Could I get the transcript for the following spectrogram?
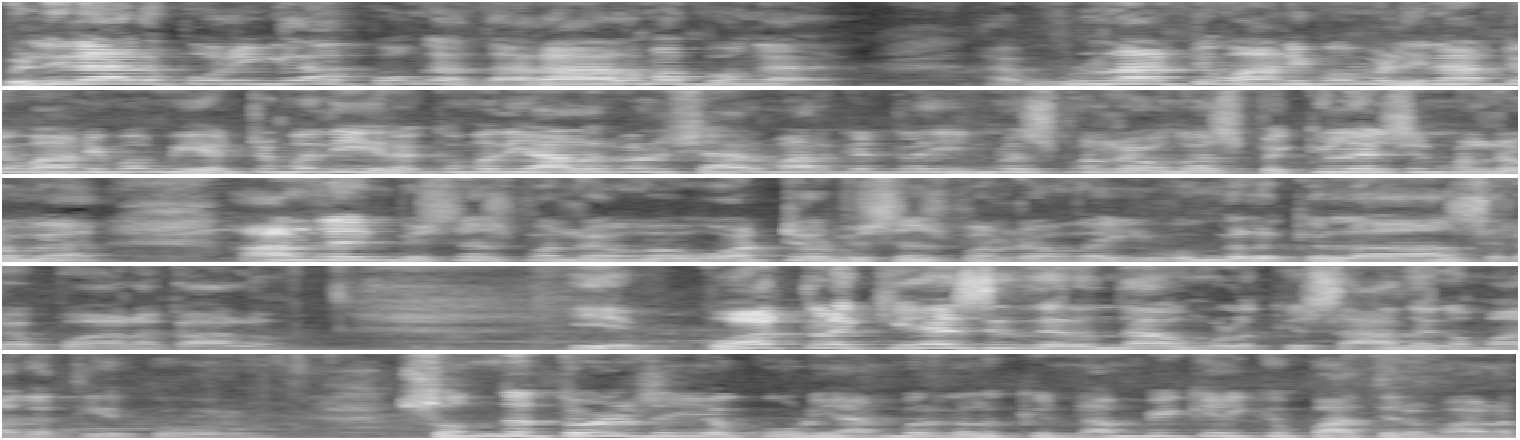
வெளிநாடு போகிறீங்களா போங்க. தாராளமாக போங்க. உள்நாட்டு வாணிபம் வெளிநாட்டு வாணிபம் ஏற்றுமதி இறக்குமதியாளர்கள் ஷேர் மார்க்கெட்டில் இன்வெஸ்ட் பண்ணுறவங்க ஸ்பெக்குலேஷன் பண்ணுறவங்க ஆன்லைன் பிஸ்னஸ் பண்ணுறவங்க ஹோட்டல் பிஸ்னஸ் பண்ணுறவங்க இவங்களுக்கெல்லாம் சிறப்பான காலம். கோர்ட்டில் கேஸ் இது இருந்தால் உங்களுக்கு சாதகமாக தீர்ப்பு வரும். சொந்த தொழில் செய்யக்கூடிய அன்பர்களுக்கு நம்பிக்கைக்கு பாத்திரமான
